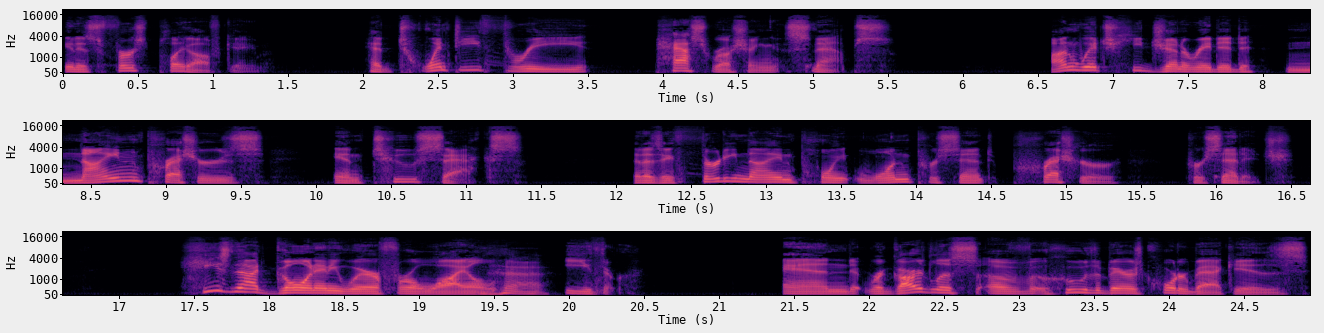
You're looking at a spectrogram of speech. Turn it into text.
in his first playoff game, had 23 pass rushing snaps, on which he generated nine pressures and two sacks. That is a 39.1% pressure percentage he's not going anywhere for a while either. And regardless of who the Bears quarterback is,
